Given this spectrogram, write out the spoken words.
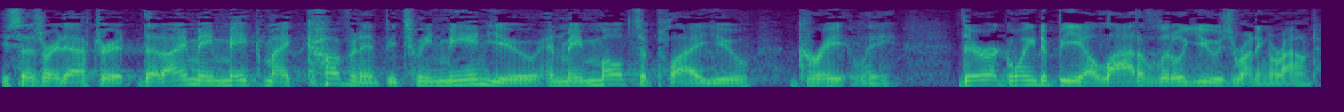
He says right after it, that I may make my covenant between me and you and may multiply you greatly. There are going to be a lot of little yous running around.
